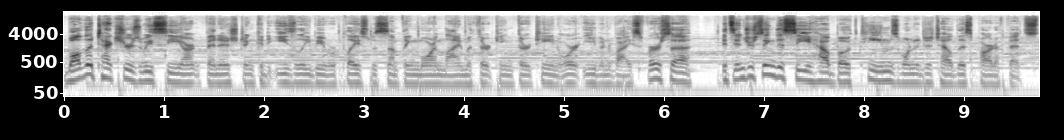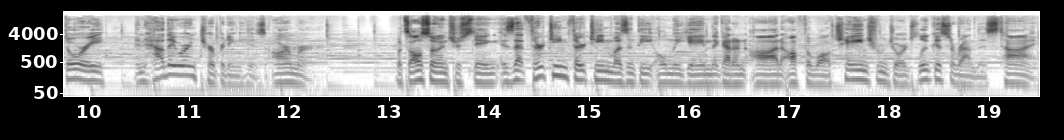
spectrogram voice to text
While the textures we see aren't finished and could easily be replaced with something more in line with 1313 or even vice versa, it's interesting to see how both teams wanted to tell this part of Fett's story and how they were interpreting his armor. What's also interesting is that 1313 wasn't the only game that got an odd off the wall change from George Lucas around this time.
